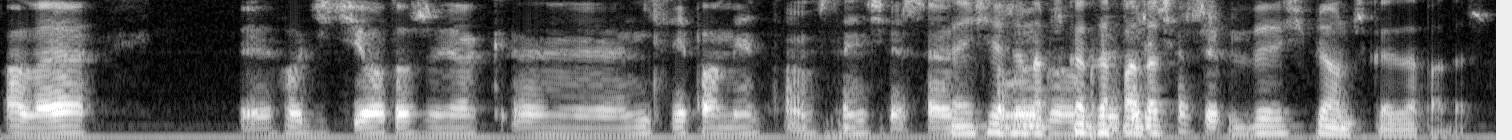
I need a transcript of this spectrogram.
Ale y, chodzi ci o to, że jak e, nic nie pamiętam, w sensie, że... W sensie, że na przykład zapadasz życia, czy- w śpiączkę zapadasz.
